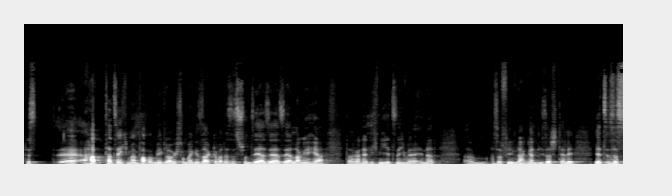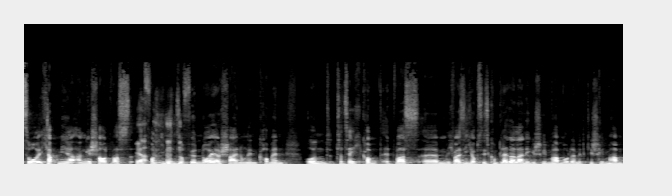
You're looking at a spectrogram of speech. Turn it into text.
Das äh, hat tatsächlich mein Papa mir, glaube ich, schon mal gesagt, aber das ist schon sehr, sehr, sehr lange her. Daran hätte ich mich jetzt nicht mehr erinnert. Ähm, also vielen Dank an dieser Stelle. Jetzt ist es so, ich habe mir angeschaut, was äh, ja. von Ihnen so für Neuerscheinungen kommen. Und tatsächlich kommt etwas, ähm, ich weiß nicht, ob Sie es komplett alleine geschrieben haben oder mitgeschrieben haben,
